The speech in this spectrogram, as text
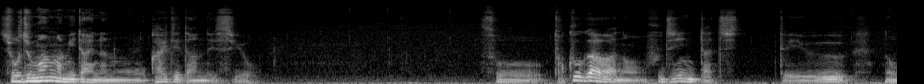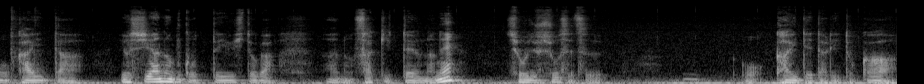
少女漫画みたいなのを書いてたんですよ。そう徳川の婦人たちっていうのを書いた吉谷信子っていう人があのさっき言ったようなね少女小説を書いてたりとか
